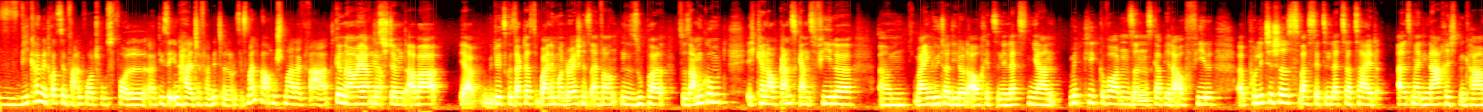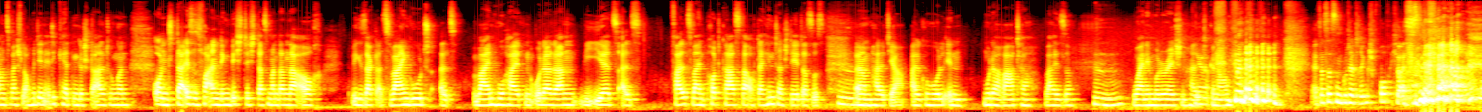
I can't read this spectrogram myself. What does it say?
wie können wir trotzdem verantwortungsvoll äh, diese Inhalte vermitteln? Und es ist manchmal auch ein schmaler Grad. Genau, ja, ja, das stimmt. Aber ja, wie du jetzt gesagt hast, Wine in Moderation ist einfach eine super Zusammenkunft. Ich kenne auch ganz, ganz viele ähm, Weingüter, die dort auch jetzt in den letzten Jahren Mitglied geworden sind. Es gab ja da auch viel äh, Politisches, was jetzt in letzter Zeit als mal in die Nachrichten kam, zum Beispiel auch mit den Etikettengestaltungen. Und da ist es vor allen Dingen wichtig, dass man dann da auch, wie gesagt, als Weingut, als Weinhoheiten oder dann, wie ihr jetzt als Pfalzwein-Podcaster auch dahinter steht, dass es mhm. ähm, halt ja Alkohol in moderater Weise, mhm. Wine in Moderation halt, ja. genau. das ist ein guter Trinkspruch, ich weiß es nicht.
